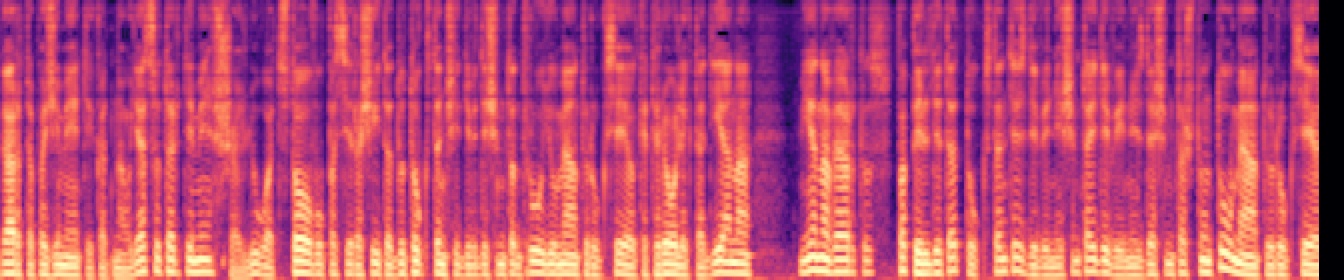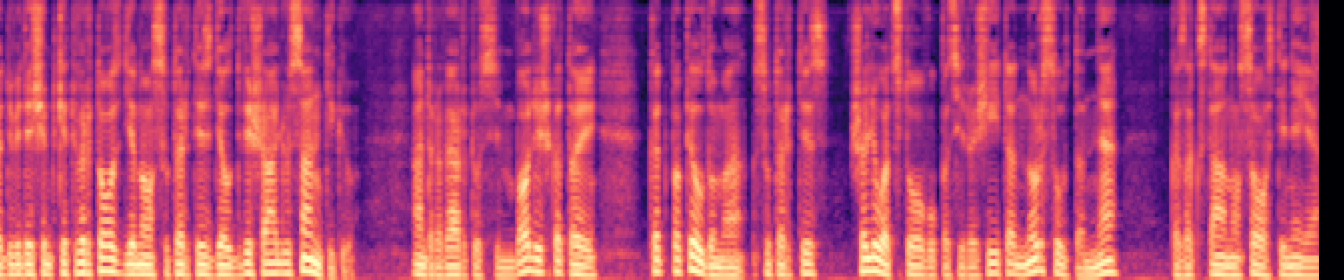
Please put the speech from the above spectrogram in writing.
Verta pažymėti, kad nauja sutartimi šalių atstovų pasirašyta 2022 m. rugsėjo 14 d. viena vertus papildyta 1998 m. rugsėjo 24 dienos sutartis dėl dvišalių santykių. Antra vertus simboliška tai, kad papildoma sutartis šalių atstovų pasirašyta Nursultane, Kazakstano sostinėje,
